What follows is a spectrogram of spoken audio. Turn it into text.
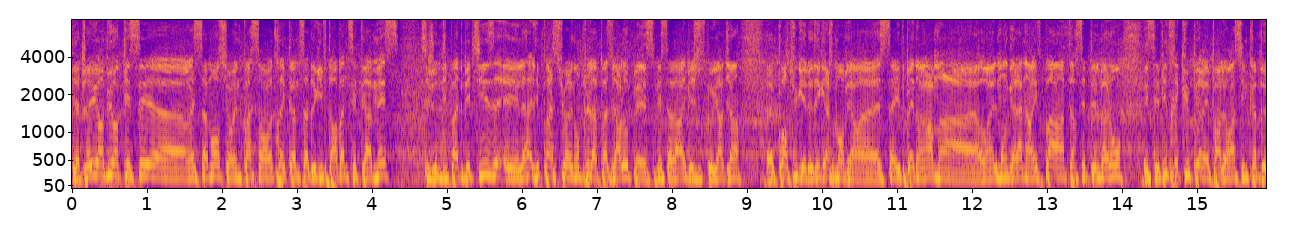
Il y a déjà eu un but encaissé euh, récemment sur une passe en retrait comme ça de Gift Orban. C'était à Metz, si je ne dis pas de bêtises. Et là, elle n'est pas assurée non plus, la passe vers Lopez. Mais ça va arriver jusqu'au gardien euh, portugais. Le dégagement vers euh, Saïd Ben Rama. Aurel Mangala n'arrive pas à intercepter le ballon. Et c'est vite récupéré par le Racing Club de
